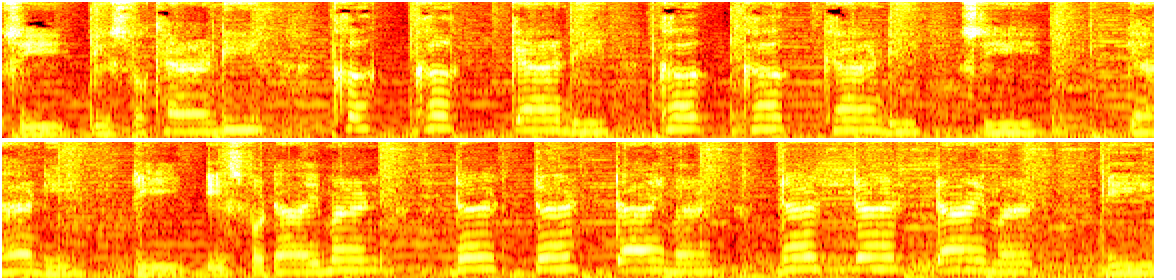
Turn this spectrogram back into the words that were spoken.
C is for candy, C C candy, C C candy. C candy. D is for diamond, D D diamond, D D diamond. D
